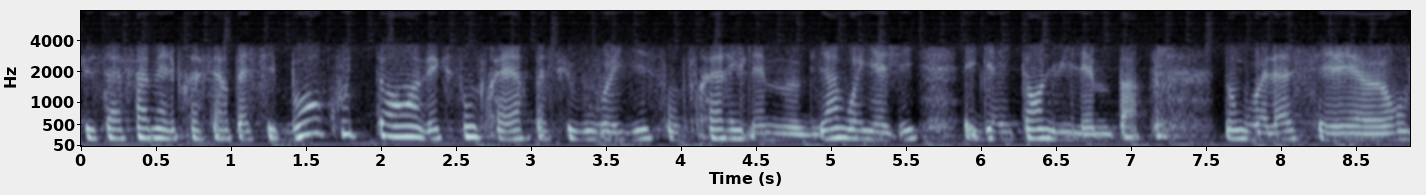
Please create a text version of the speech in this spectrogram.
que sa femme, elle préfère passer beaucoup de temps avec son frère, parce que vous voyez, son frère, il aime bien voyager, et Gaëtan, lui, il aime pas. Donc voilà, c'est euh, on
